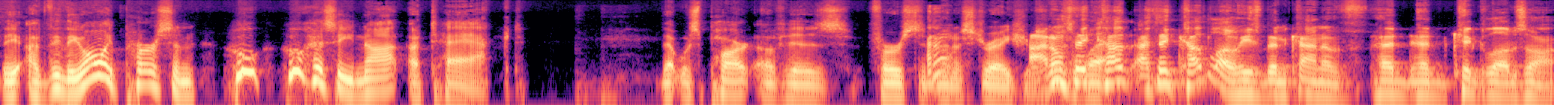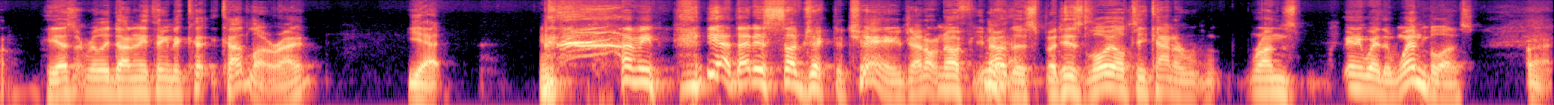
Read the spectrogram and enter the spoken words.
the, I think the only person who who has he not attacked that was part of his first administration. I don't think. Cud- I think Kudlow. He's been kind of had had kid gloves on. He hasn't really done anything to Cud- Kudlow, right? yet. I mean, yeah, that is subject to change. I don't know if you know Yeah. this, but his loyalty kind of runs anyway. The wind blows. Right.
